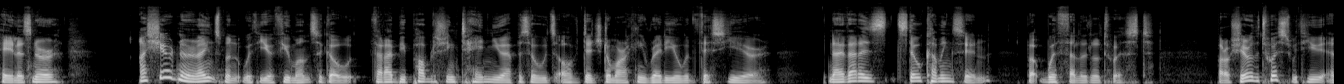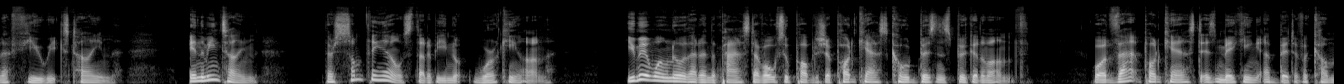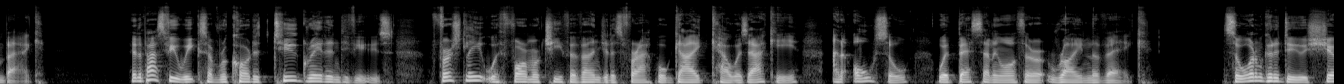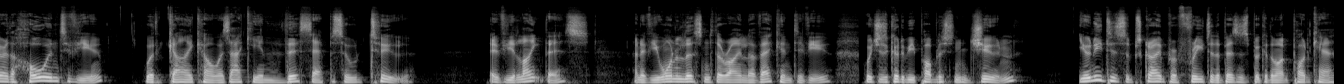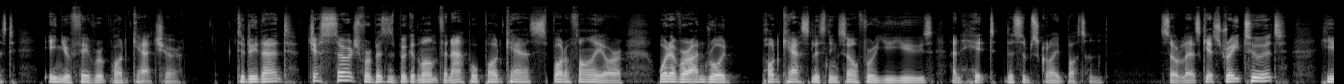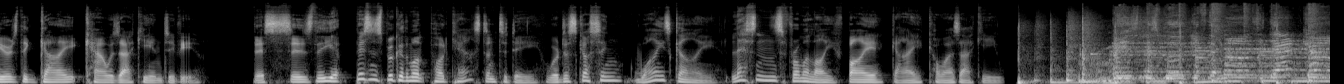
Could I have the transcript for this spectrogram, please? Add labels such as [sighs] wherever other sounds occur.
Hey, listener. I shared an announcement with you a few months ago that I'd be publishing 10 new episodes of Digital Marketing Radio this year. Now, that is still coming soon, but with a little twist. But I'll share the twist with you in a few weeks' time. In the meantime, there's something else that I've been working on. You may well know that in the past I've also published a podcast called Business Book of the Month. Well, that podcast is making a bit of a comeback. In the past few weeks, I've recorded two great interviews. Firstly, with former chief evangelist for Apple Guy Kawasaki, and also with best-selling author Ryan Levesque. So, what I'm going to do is share the whole interview with Guy Kawasaki in this episode too. If you like this, and if you want to listen to the Ryan Levesque interview, which is going to be published in June, You'll need to subscribe for free to the Business Book of the Month podcast in your favourite podcatcher. To do that, just search for Business Book of the Month in Apple Podcasts, Spotify, or whatever Android podcast listening software you use and hit the subscribe button. So let's get straight to it. Here's the Guy Kawasaki interview. This is the Business Book of the Month podcast, and today we're discussing Wise Guy Lessons from a Life by Guy Kawasaki. Business Book of the Month.com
